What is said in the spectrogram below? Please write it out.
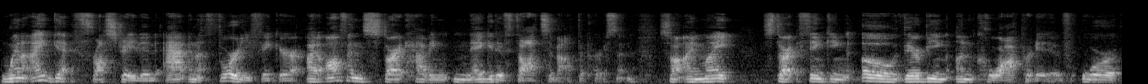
when I get frustrated at an authority figure, I often start having negative thoughts about the person. So I might start thinking, oh, they're being uncooperative, or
